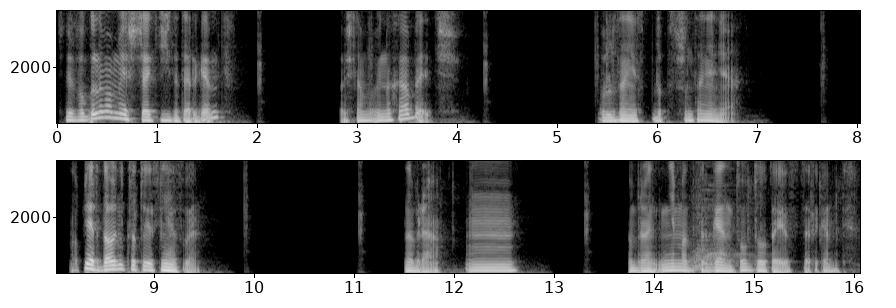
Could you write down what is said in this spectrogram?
Czy w ogóle mamy jeszcze jakiś detergent? Coś tam powinno chyba być. Bluza nie jest do posprzątania nie. No pierdolnik to tu jest niezły. Dobra. Mm. Dobra, nie ma detergentu, tutaj jest detergent.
